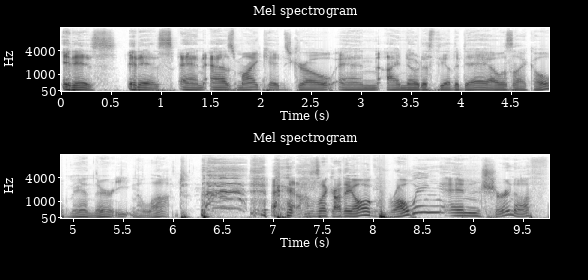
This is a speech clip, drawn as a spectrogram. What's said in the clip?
it is. It is. And as my kids grow, and I noticed the other day, I was like, oh man, they're eating a lot. I was like, are they all growing? And sure enough,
